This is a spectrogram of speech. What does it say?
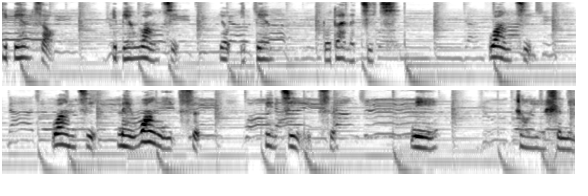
一边走，一边忘记，又一边不断的记起。忘记，忘记，每忘一次，便记一次。你终于是明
